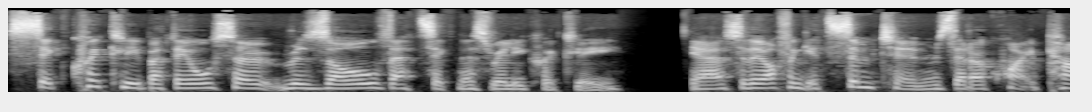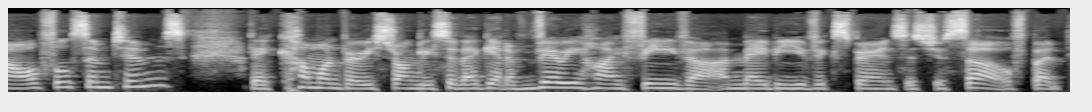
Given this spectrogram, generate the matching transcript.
sick quickly, but they also resolve that sickness really quickly. Yeah, so they often get symptoms that are quite powerful symptoms. They come on very strongly, so they get a very high fever, and maybe you've experienced this yourself. But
